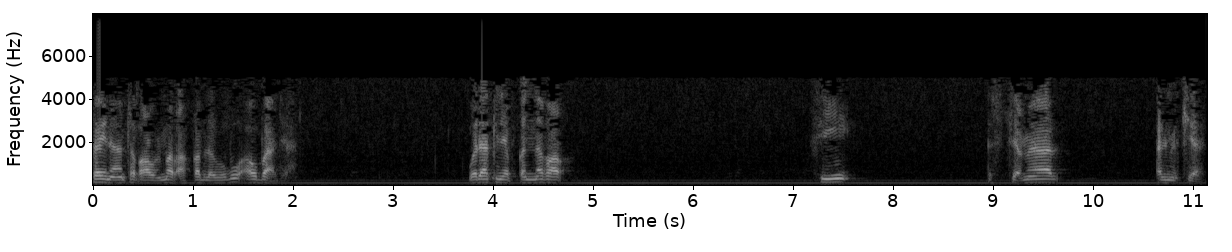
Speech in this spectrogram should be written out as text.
بين أن تضع المرأة قبل الوضوء أو بعده ولكن يبقى النظر في استعمال المكياج.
